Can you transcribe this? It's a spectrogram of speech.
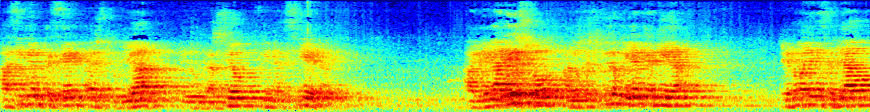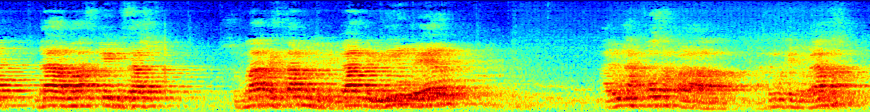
Así que empecé a estudiar educación financiera. Agregar eso a los estudios que ya tenía, que no me hayan enseñado nada más que quizás sumar, restar, multiplicar, dividir, leer, algunas cosas para hacer un genograma.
